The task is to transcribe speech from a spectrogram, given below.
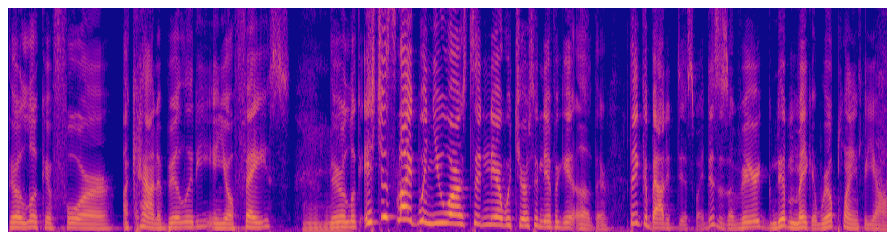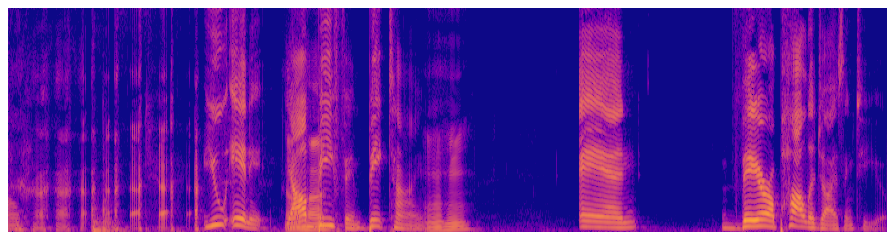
They're looking for accountability in your face. Mm-hmm. They're look. It's just like when you are sitting there with your significant other. Think about it this way. This is a very. Make it real plain for y'all. you in it, y'all Uh-huh. beefing big time, Mm-hmm. and they're apologizing to you.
